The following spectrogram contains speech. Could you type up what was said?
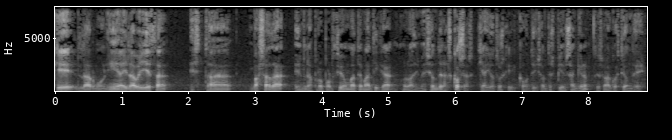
que la armonía y la belleza está basada en la proporción matemática o la dimensión de las cosas, que hay otros que, como te he dicho antes, piensan que no, que es una cuestión de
